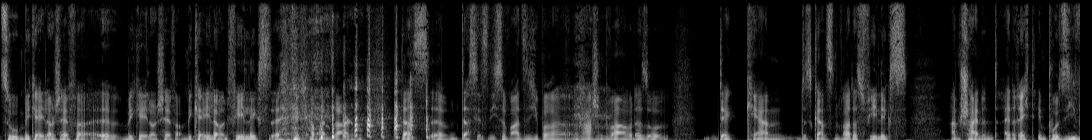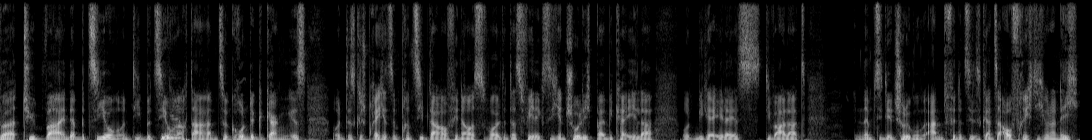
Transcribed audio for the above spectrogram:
Zu Michaela und Schäfer, äh, Michaela und Schäfer, Michaela und Felix äh, kann man sagen, dass ähm, das jetzt nicht so wahnsinnig überraschend war oder so. Der Kern des Ganzen war, dass Felix anscheinend ein recht impulsiver Typ war in der Beziehung und die Beziehung ja. auch daran zugrunde gegangen ist und das Gespräch jetzt im Prinzip darauf hinaus wollte, dass Felix sich entschuldigt bei Michaela und Michaela jetzt die Wahl hat, nimmt sie die Entschuldigung an, findet sie das Ganze aufrichtig oder nicht.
